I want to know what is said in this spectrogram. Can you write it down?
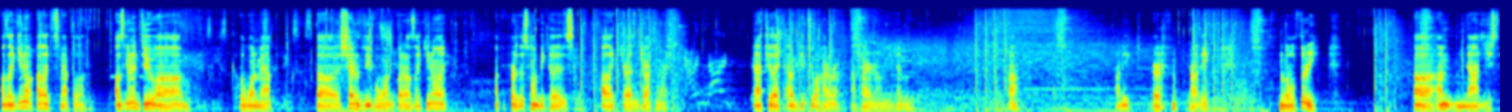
was like, you know, I like this map a lot. I was gonna do, um, the one map, the Shadow of the Evil one, but I was like, you know what, I prefer this one because I like Rise of Drakmor. And I feel like I would get to a higher, a higher round him. Oh. Round 8. Or, round 8. Level 3. Uh, I'm not used to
